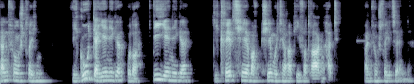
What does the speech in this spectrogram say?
Anführungsstrichen, wie gut derjenige oder diejenige die Krebschemotherapie vertragen hat. Anführungsstriche zu Ende.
